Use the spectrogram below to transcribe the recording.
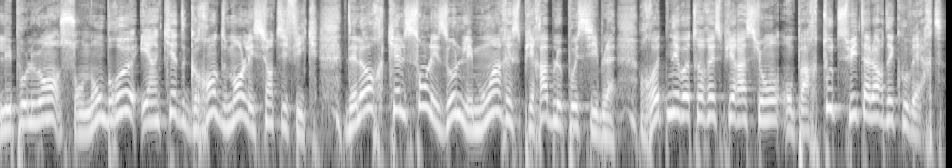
les polluants sont nombreux et inquiètent grandement les scientifiques. Dès lors, quelles sont les zones les moins respirables possibles? Retenez votre respiration, on part tout de suite à leur découverte.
